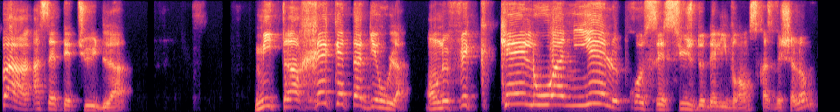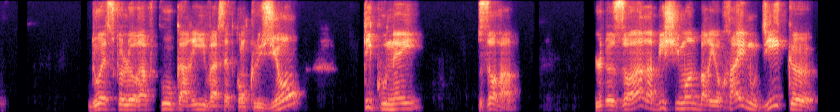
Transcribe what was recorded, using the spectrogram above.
pas à cette étude-là, Géoula, on ne fait qu'éloigner le processus de délivrance, D'où est-ce que le Rav Kook arrive à cette conclusion? Tikunei Zohar. Le Zohar, Rabbi Shimon Bar Yochai, nous dit que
